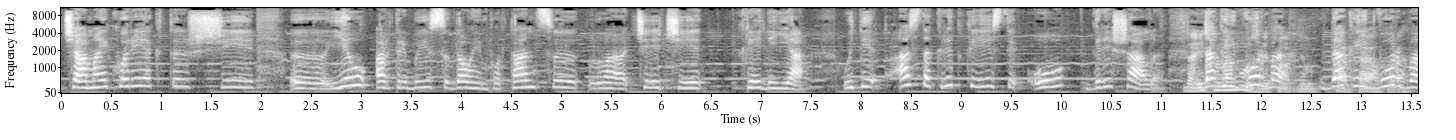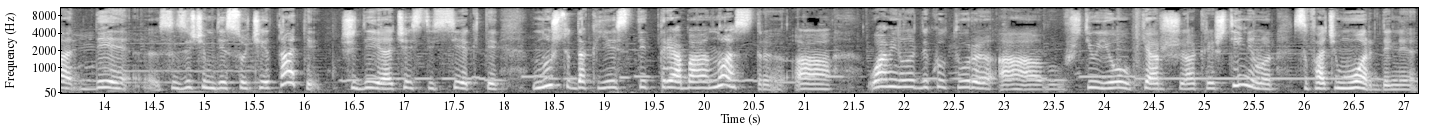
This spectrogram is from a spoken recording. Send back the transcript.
cea mai corectă și uh, eu ar trebui să dau importanță la ceea ce crede ea. Uite, asta cred că este o greșeală. Da, dacă e vorba, de, fapt, dacă e vorba de, să zicem, de societate și de aceste secte, nu știu dacă este treaba noastră a oamenilor de cultură, a, știu eu, chiar și a creștinilor, să facem ordine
